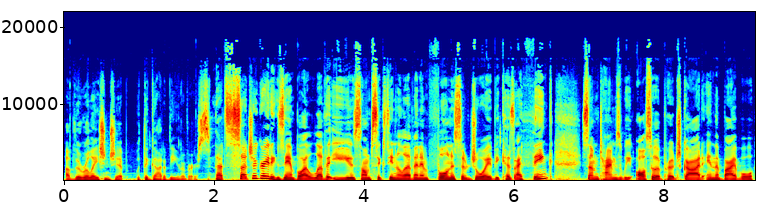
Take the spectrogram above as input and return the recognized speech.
of the relationship with the God of the universe. That's such a great example. I love that you use Psalm 16:11 and fullness of joy because I think sometimes we also approach God in the Bible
